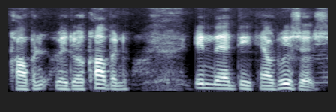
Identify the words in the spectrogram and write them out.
carbon radiocarbon in their detailed research.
